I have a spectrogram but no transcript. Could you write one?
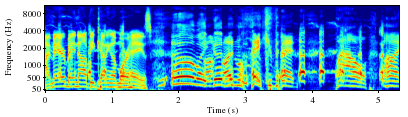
I may or may not be cutting up more haze. Oh my goodness! Uh, unlike that, wow, uh,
